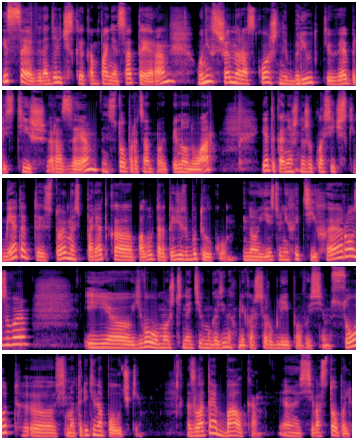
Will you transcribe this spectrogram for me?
Иссе, винодельческая компания Сатера. У них совершенно роскошный брют кюве престиж розе, стопроцентного пино нуар. И это, конечно же, классический метод и стоимость порядка полутора тысяч за бутылку. Но есть у них и тихое розовое, и э, его вы можете найти в магазинах, мне кажется, рублей по 800. Э, смотрите на полочке. Золотая балка. Э, Севастополь.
